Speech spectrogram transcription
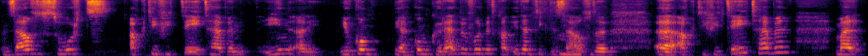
eenzelfde soort activiteit hebben. Een, je ja, concurrent bijvoorbeeld kan identiek dezelfde uh, activiteit hebben, maar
